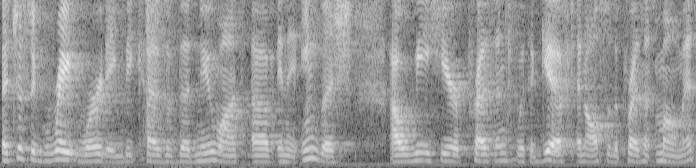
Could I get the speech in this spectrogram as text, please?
It's just a great wording because of the nuance of, in English, how we hear present with a gift and also the present moment,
